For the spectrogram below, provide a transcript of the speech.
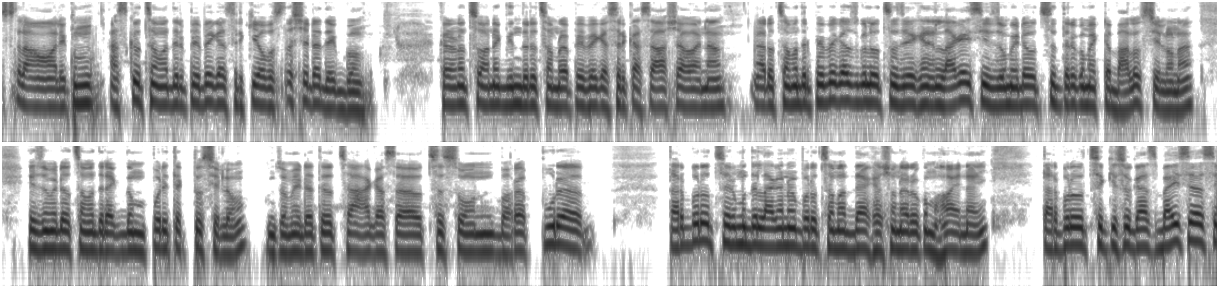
আসসালামু আলাইকুম। আজকে হচ্ছে আমাদের পেঁপে গাছের কি অবস্থা সেটা দেখব। কারণ হচ্ছে অনেক দিন ধরে হচ্ছে আমরা পেঁপে গাছের কাছে আসা হয় না। আর হচ্ছে আমাদের পেঁপে গাছগুলো হচ্ছে যে এখানে লাগাইছি জমিটা হচ্ছে সেরকম একটা ভালো ছিল না। এই জমিটা হচ্ছে আমাদের একদম পরিত্যক্ত ছিল। জমিটাতে হচ্ছে আগাছা, হচ্ছে সোন, ভরা পুরা, তারপর হচ্ছে এর মধ্যে লাগানোর পর হচ্ছে আমার দেখাশোনা এরকম হয় নাই। তারপরে হচ্ছে কিছু গাছ বাইসে আছে,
